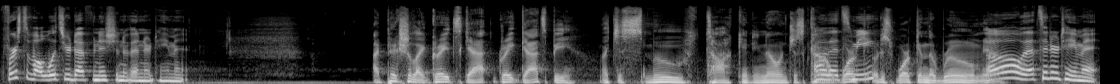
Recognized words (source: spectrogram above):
First of all, what's your definition of entertainment? I picture like great scat, great Gatsby, like just smooth talking, you know, and just kind Oh, of work, me? or just work in the room. Yeah, Oh, that's entertainment.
